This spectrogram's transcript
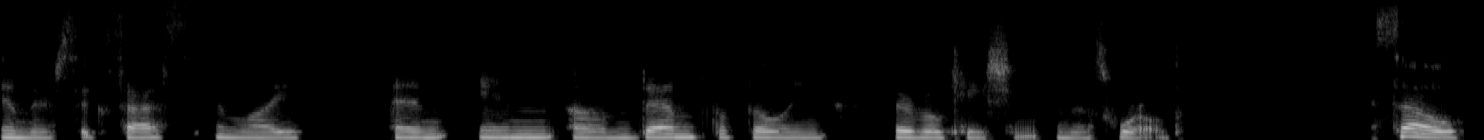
in their success in life, and in um, them fulfilling their vocation in this world. So,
